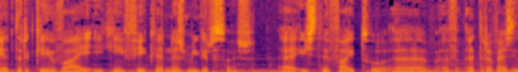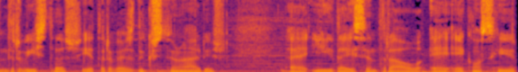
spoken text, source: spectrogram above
entre quem vai e quem fica nas migrações. Uh, isto é feito uh, através de entrevistas e através de questionários. Uh, e a ideia central é, é conseguir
